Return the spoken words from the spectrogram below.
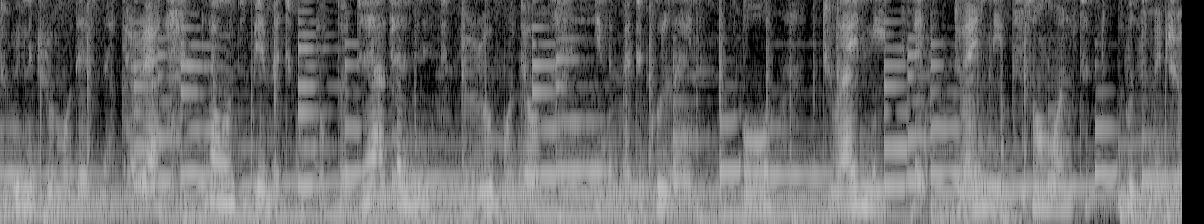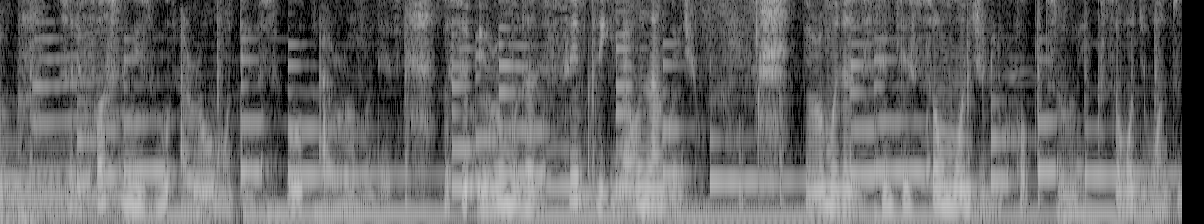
Do we need role models in our career? If I want to be a medical doctor, do I actually need a role model in the medical line, or do I need like do I need someone to put me through? So the first thing is who are role models? Who are role models? So a role model is simply in my own language. A role model is simply someone you look up to, like someone you want to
